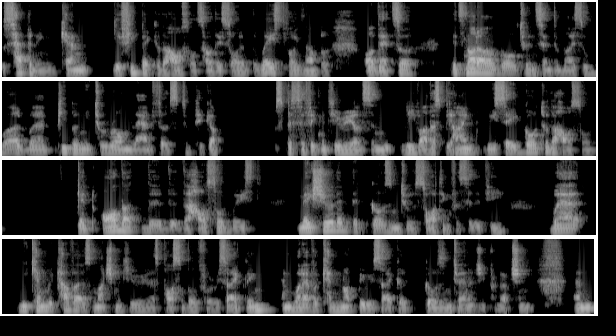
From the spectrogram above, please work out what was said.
is happening. You can give feedback to the households how they sorted the waste, for example, all that. So it's not our goal to incentivize a world where people need to roam landfills to pick up specific materials and leave others behind. We say go to the household, get all the, the, the, the household waste, make sure that that goes into a sorting facility where we can recover as much material as possible for recycling and whatever cannot be recycled goes into energy production. And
